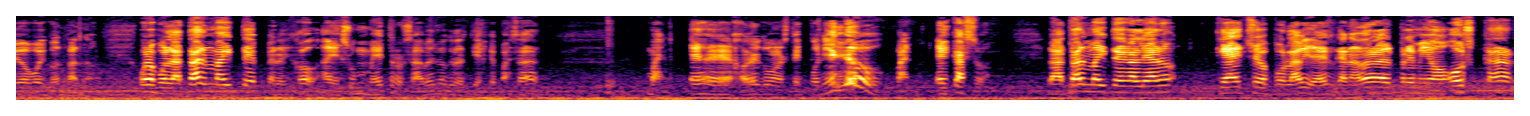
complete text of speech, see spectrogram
yo voy contando. Bueno, pues la tal Maite, pero hijo, es un metro, ¿sabes lo que les tienes que pasar? Bueno, eh, joder, ¿cómo lo estáis poniendo? Bueno, el caso. La tal Maite Galeano, que ha hecho por la vida, es ganadora del premio Oscar,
